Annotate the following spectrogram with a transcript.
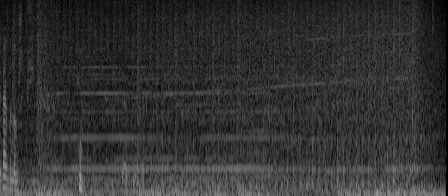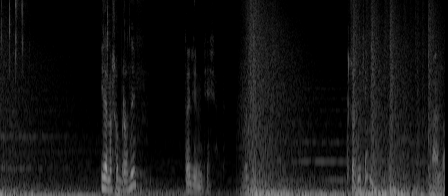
I tak będą szybsi. Ile masz obrony? 190. Tarczownikiem? A no.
